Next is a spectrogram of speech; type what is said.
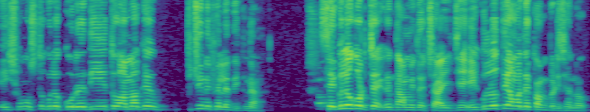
এই সমস্তগুলো করে দিয়ে তো আমাকে পিছনে ফেলে দিক না। সেগুলো করতে আমি তো চাই যে এগুলোতে আমাদের কম্পিটিশন হোক।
